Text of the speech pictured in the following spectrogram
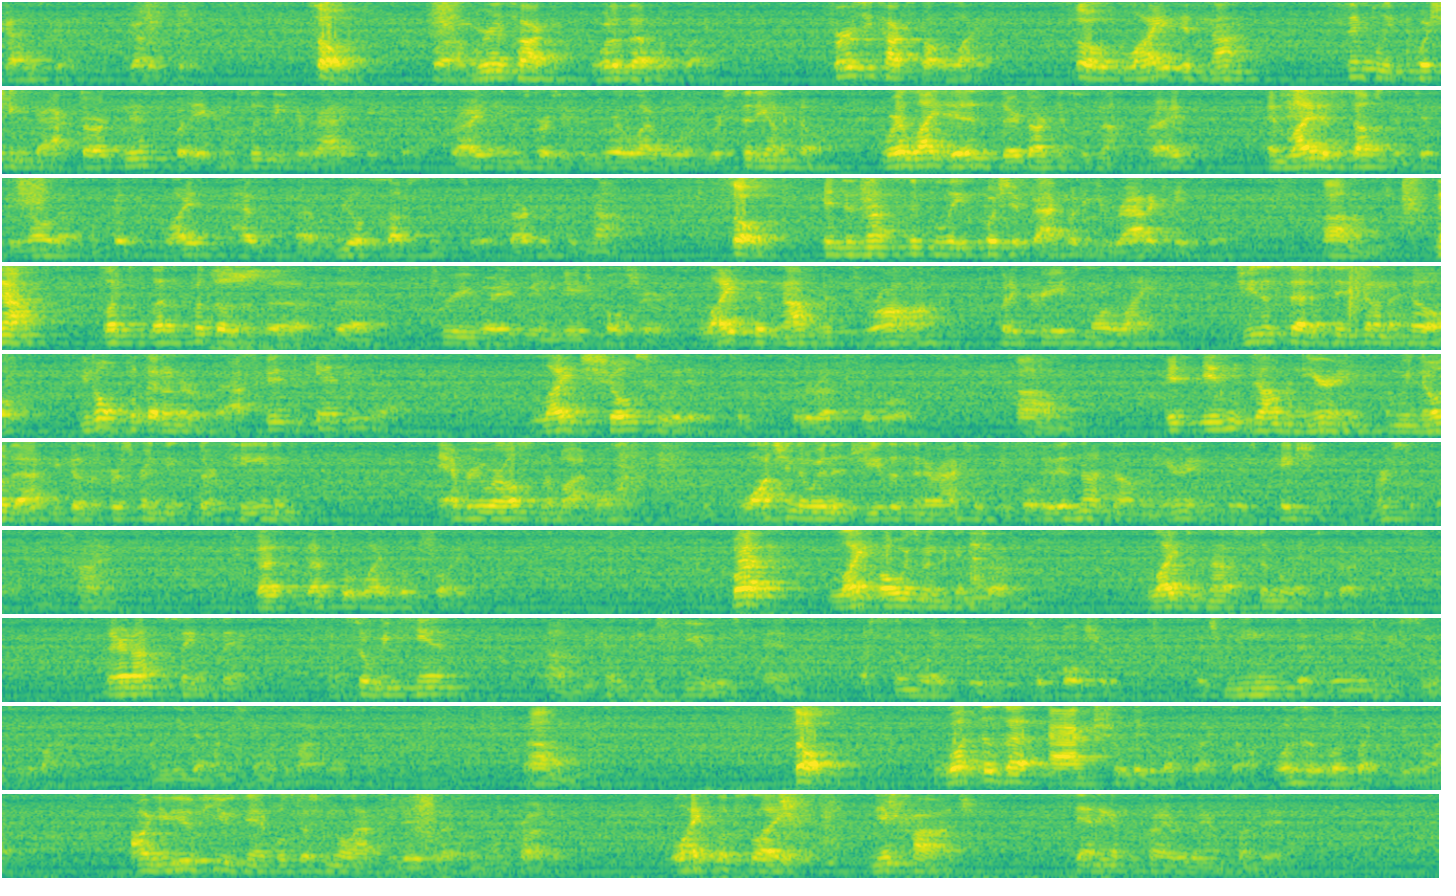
"God is good. God is good." So, well, we're going to talk. What does that look like? First, he talks about light. So, light is not simply pushing back darkness, but it completely eradicates it. Right? In this verse, he says, "You are the light of the world. We're sitting on a hill. Where light is, there darkness is not." Right? And light is substantive. We know that from physics. Light has a real substance to it. Darkness does not. So it does not simply push it back, but it eradicates it. Um, now, let's let's put those the the three ways we engage culture. Light does not withdraw, but it creates more light. Jesus said, "A city set on the hill." You don't put that under a basket. You can't do that. Light shows who it is to, to the rest of the world. Um, it isn't domineering, and we know that because of 1 Corinthians 13 and everywhere else in the Bible. Watching the way that Jesus interacts with people, it is not domineering, it is patient and merciful and kind. That, that's what light looks like. But light always wins against darkness. Light does not assimilate to darkness. They're not the same thing. And so we can't um, become confused and assimilate to, to culture, which means that we need to be students of the Bible. And we need to understand what the Bible is saying. Um, so, what does that actually look like, though? What does it look like to be light? I'll give you a few examples just from the last few days that I've seen on project. Light looks like Nick Hodge standing up in front of everybody on Sunday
